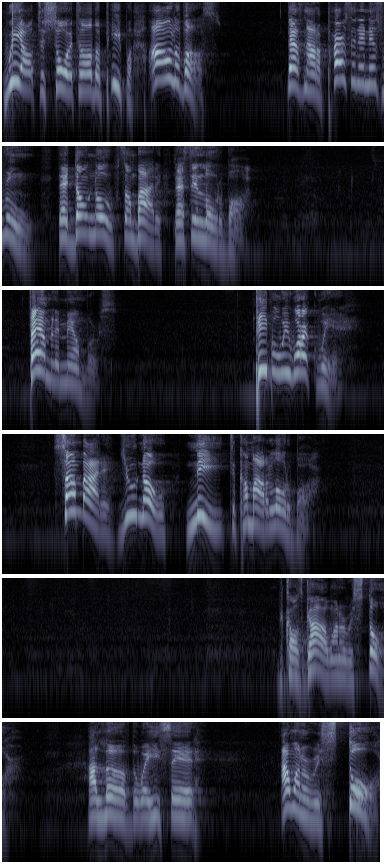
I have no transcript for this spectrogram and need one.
we ought to show it to other people. All of us. There's not a person in this room that don't know somebody that's in Lodabar. Family members, people we work with, somebody you know need to come out of Lodabar. Because God want to restore. I love the way he said, I want to restore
